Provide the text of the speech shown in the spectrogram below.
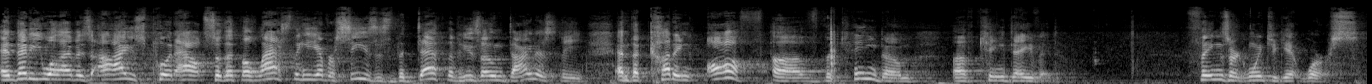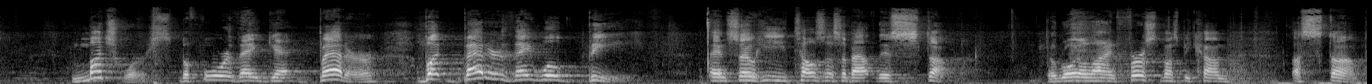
And then he will have his eyes put out so that the last thing he ever sees is the death of his own dynasty and the cutting off of the kingdom of King David. Things are going to get worse, much worse, before they get better, but better they will be and so he tells us about this stump. The royal line first must become a stump.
